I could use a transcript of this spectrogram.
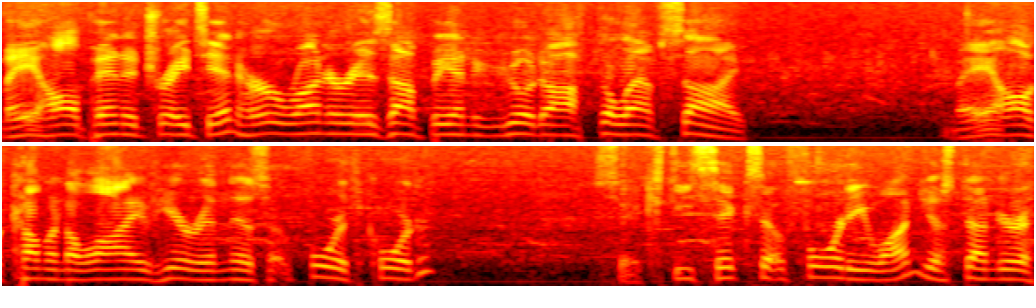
Mayhall penetrates in. Her runner is up in good off the left side. Mayhall coming alive here in this fourth quarter. 66 41, just under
